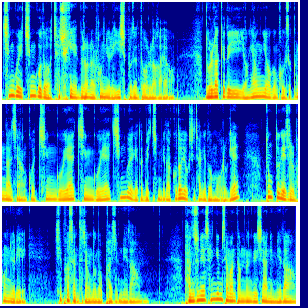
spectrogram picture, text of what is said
친구의 친구도 체중이 늘어날 확률이 20% 올라가요. 놀랍게도 이 영향력은 거기서 끝나지 않고 친구의 친구의 친구에게도 미칩니다. 그도 역시 자기도 모르게 뚱뚱해질 확률이 10% 정도 높아집니다. 단순히 생김새만 담는 것이 아닙니다.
